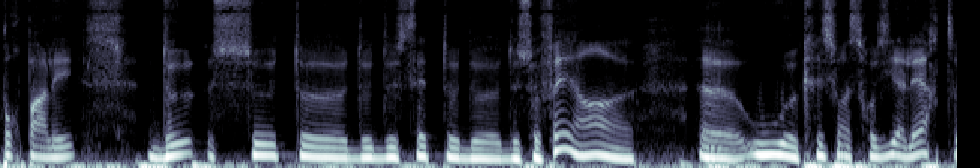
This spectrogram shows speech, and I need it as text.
pour parler de ce, de, de, cette, de, de ce fait hein, euh, où Christian Estrosi alerte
